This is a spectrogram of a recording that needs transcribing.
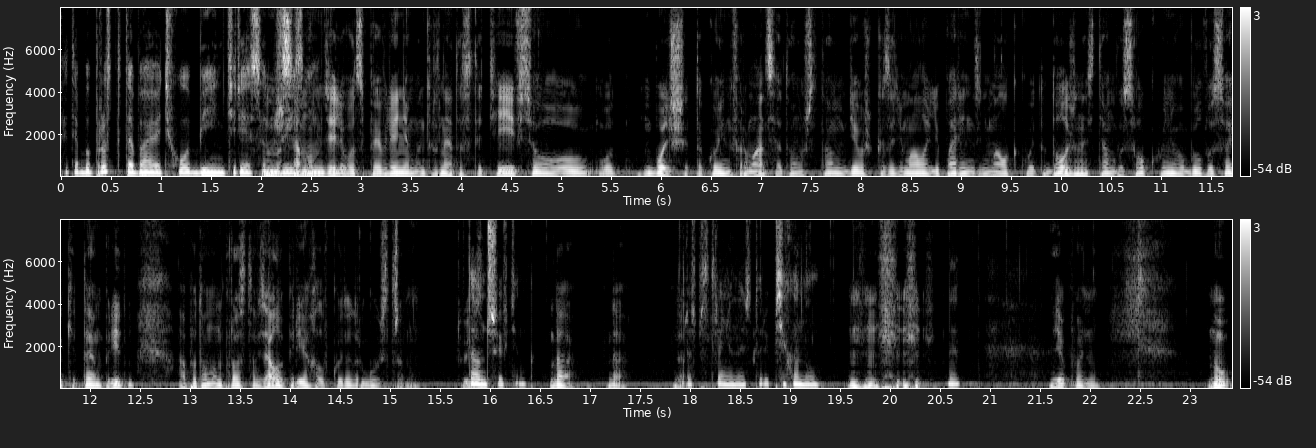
хотя бы просто добавить хобби и интересы ну, в жизни. На самом деле, вот с появлением интернета, статей, все вот больше такой информации о том, что там девушка занимала или парень занимал какую-то должность, там высокую, у него был высокий темп, ритм, а потом он просто взял и переехал в какую-то другую страну. Дауншифтинг. Да, да, да. Распространенная история. Психанул. Да? Я понял. Ну,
